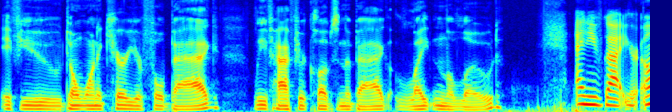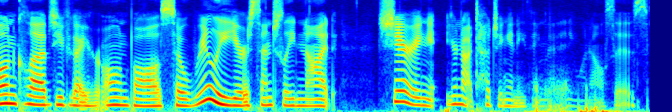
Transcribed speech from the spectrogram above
If you don't want to carry your full bag, leave half your clubs in the bag, lighten the load. And you've got your own clubs, you've got your own balls. So really, you're essentially not sharing, you're not touching anything that anyone else is.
